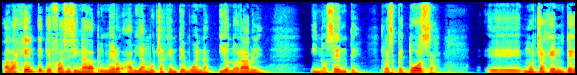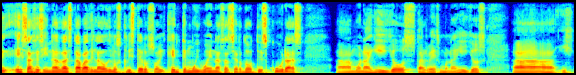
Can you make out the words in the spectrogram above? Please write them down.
a la gente que fue asesinada primero había mucha gente buena y honorable, inocente, respetuosa. Eh, mucha gente esa asesinada estaba del lado de los cristeros, gente muy buena, sacerdotes, curas, ah, monaguillos, tal vez monaguillos, ah, y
